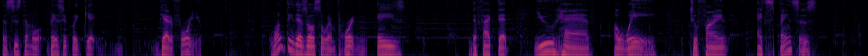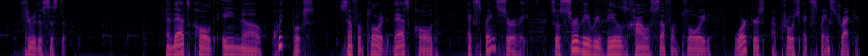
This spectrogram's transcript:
The system will basically get get it for you. One thing that's also important is the fact that you have a way to find expenses through the system. And that's called in uh, QuickBooks Self-Employed, that's called expense survey. So survey reveals how self-employed workers approach expense tracking.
